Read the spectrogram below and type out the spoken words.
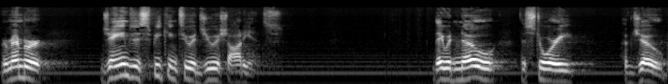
Remember, James is speaking to a Jewish audience. They would know the story of Job.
